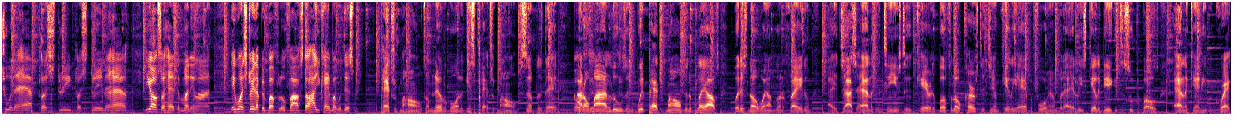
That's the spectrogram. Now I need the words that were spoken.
two and a half, plus three, plus three and a half. You also had the money line. They went straight up in Buffalo five star. How you came up with this one? Patrick Mahomes. I'm never going against Patrick Mahomes. Simple as that. Go I don't mind losing with Patrick Mahomes in the playoffs, but there's no way I'm going to fade him. Hey, Josh Allen continues to carry the Buffalo curse that Jim Kelly had before him, but hey, at least Kelly did get to Super Bowls. Allen can't even crack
